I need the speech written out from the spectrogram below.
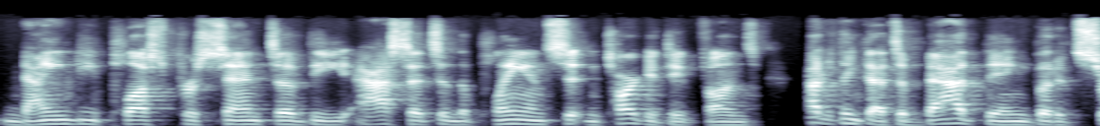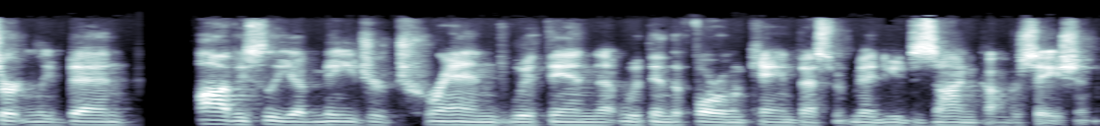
90 plus percent of the assets in the plan sit in target date funds. I don't think that's a bad thing, but it's certainly been obviously a major trend within within the 401k investment menu design conversation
